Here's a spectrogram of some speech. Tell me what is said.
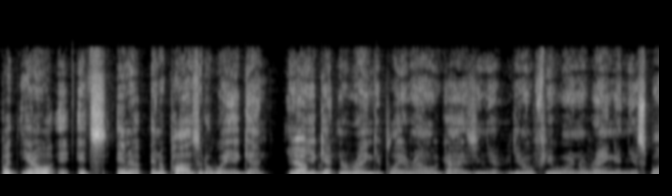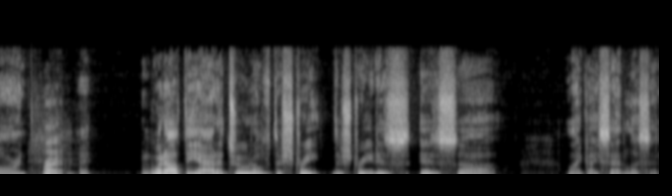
But you know, it, it's in a in a positive way again. You know, Yeah. you get in a ring, you play around with guys, and you you know, if you were in a ring and you're sparring, Right. without the attitude of the street. The street is is uh, like I said. Listen,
